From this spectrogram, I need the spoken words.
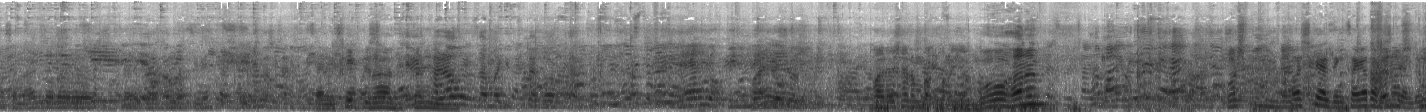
Hasan abi. dolabı böyle gördüğünüz gibi. Servis 40 lira dikkat edin. Paylaşalım bak orayı. Oo hanım. Hoş buldum ben. Hoş geldin. Sana da hoş Ben hoş geldin.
